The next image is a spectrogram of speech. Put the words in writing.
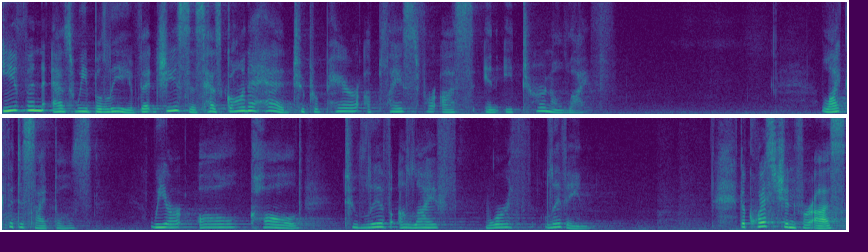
Even as we believe that Jesus has gone ahead to prepare a place for us in eternal life. Like the disciples, we are all called to live a life worth living. The question for us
